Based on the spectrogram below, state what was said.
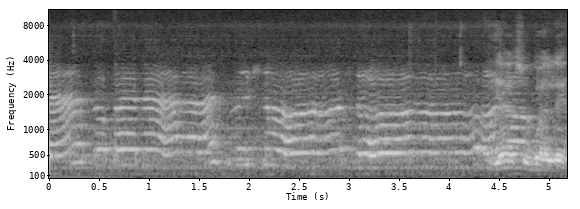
να το παράσβησω Γεια σου Βαλέ.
